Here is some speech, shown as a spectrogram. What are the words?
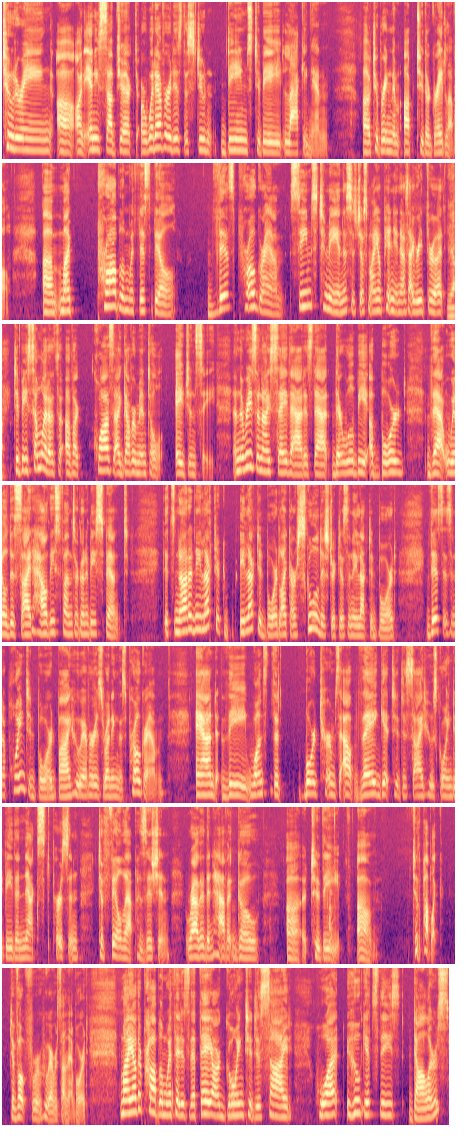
tutoring uh, on any subject or whatever it is the student deems to be lacking in uh, to bring them up to their grade level. Um, my problem with this bill, this program seems to me, and this is just my opinion as I read through it, Yeah. to be somewhat of, of a quasi governmental agency. And the reason I say that is that there will be a board that will decide how these funds are going to be spent. It's not an elected, elected board like our school district is an elected board. This is an appointed board by whoever is running this program. And the once the board terms out, they get to decide who's going to be the next person to fill that position, rather than have it go uh, to the um, to the public to vote for whoever's on that board. My other problem with it is that they are going to decide what who gets these dollars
